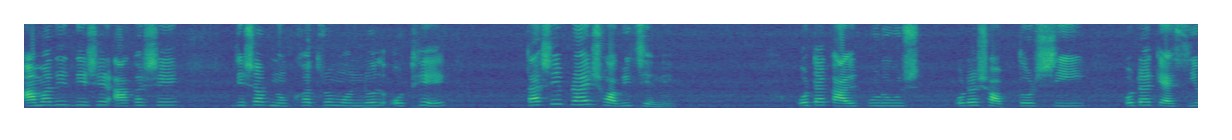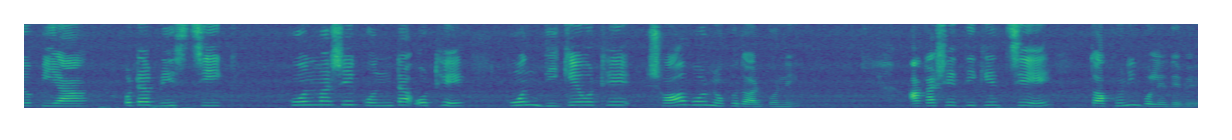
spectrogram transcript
আমাদের দেশের আকাশে যেসব নক্ষত্রমণ্ডল ওঠে, তা সে প্রায় সবই চেনে। ওটা কালপুরুষ, ওটা সপ্তর্ষি, ওটা ক্যাসিওপিয়া, ওটা বৃশ্চিক, কোন মাসে কোনটা ওঠে, কোন দিকে ওঠে, সব ওর নখদর্পণে। আকাশের দিকে চেয়ে তখনই বলে দেবে।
